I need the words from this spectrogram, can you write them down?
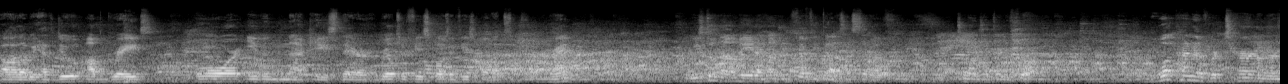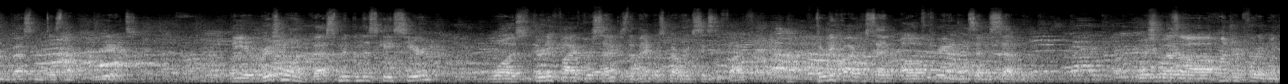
uh, that we had to do, upgrades, or even in that case there, realtor fees, closing fees, all that stuff, right? We still now made one hundred fifty thousand instead of two hundred thirty-four. What kind of return on our investment does that create? The original investment in this case here was 35% because the bank was covering 65. 35% of 377, which was uh, 141,000.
